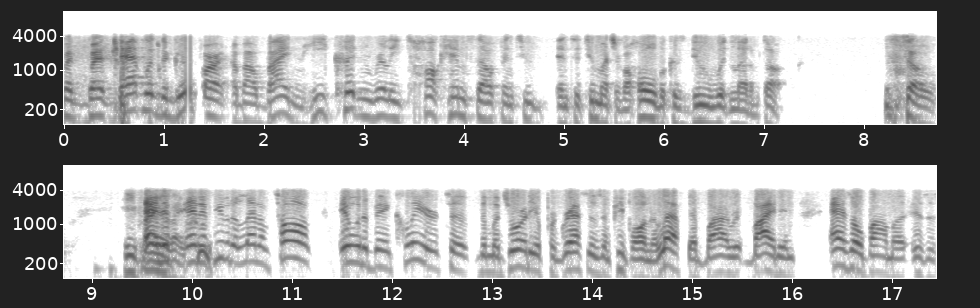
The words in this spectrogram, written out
But but that was the good part about Biden. He couldn't really talk himself into into too much of a hole because dude wouldn't let him talk. So he And if, like, and if he would have let him talk, it would have been clear to the majority of progressives and people on the left that Bi- Biden, as Obama, is a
